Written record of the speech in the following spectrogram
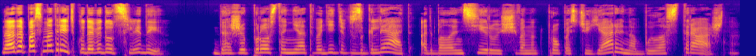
Надо посмотреть, куда ведут следы». Даже просто не отводить взгляд от балансирующего над пропастью Ярвина было страшно.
